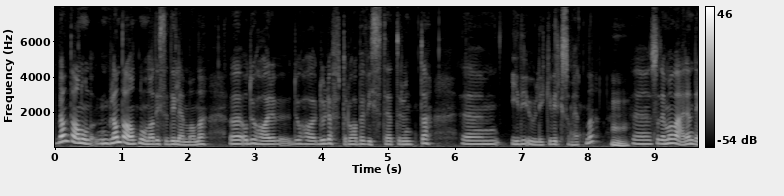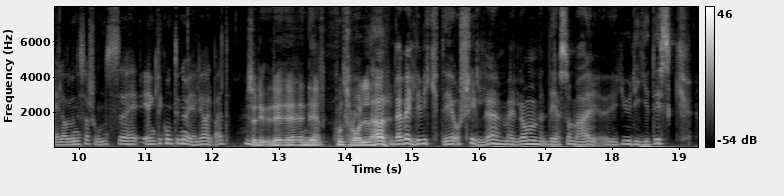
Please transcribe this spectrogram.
bl.a. Noen, noen av disse dilemmaene. og du, har, du, har, du løfter og har bevissthet rundt det. I de ulike virksomhetene. Mm. så det må være en del av organisasjonens egentlig kontinuerlige arbeid. Så det, det, er en del kontroll her. Det er veldig viktig å skille mellom det som er juridisk eh,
